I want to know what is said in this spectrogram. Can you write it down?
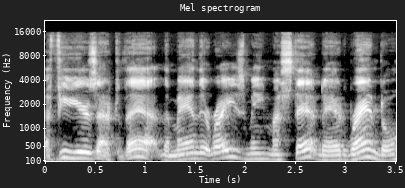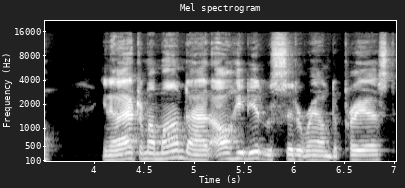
a few years after that, the man that raised me, my stepdad, Randall, you know, after my mom died, all he did was sit around depressed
